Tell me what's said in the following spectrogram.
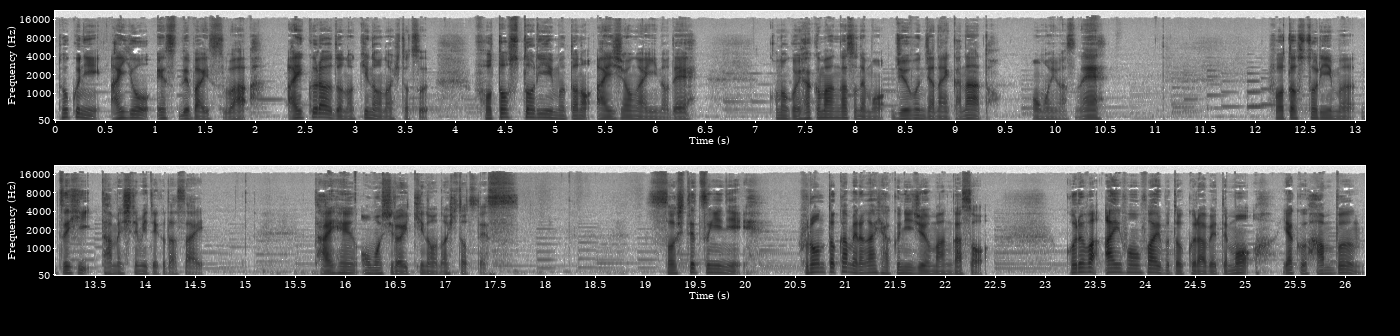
特に iOS デバイスは iCloud の機能の一つフォトストリームとの相性がいいのでこの500万画素でも十分じゃないかなと思いますね。フォトストリームぜひ試してみてください。大変面白い機能の一つです。そして次にフロントカメラが120万画素。これは iPhone5 と比べても約半分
